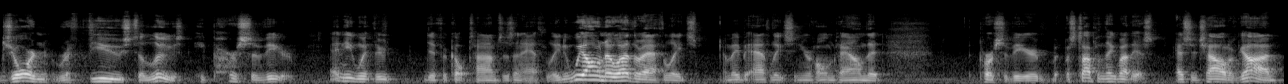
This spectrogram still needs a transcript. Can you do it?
Jordan refused to lose. He persevered. And he went through difficult times as an athlete. And we all know other athletes, and maybe athletes in your hometown that persevered. But stop and think about this. As a child of God,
